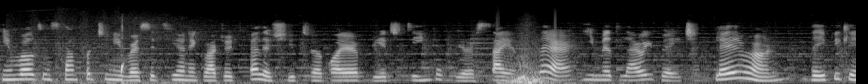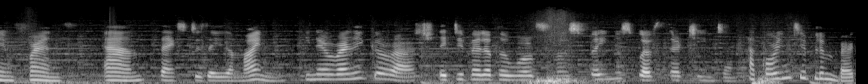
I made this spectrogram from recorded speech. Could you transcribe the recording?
he enrolled in Stanford University on a graduate fellowship to acquire a PhD in computer science. There, he met Larry Page. Later on, they became friends, and, thanks to data mining, in a running garage, they developed the world's most famous web search engine. According to Bloomberg,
